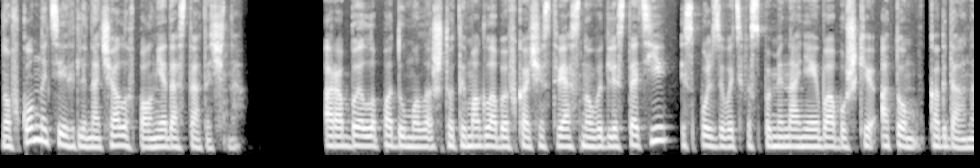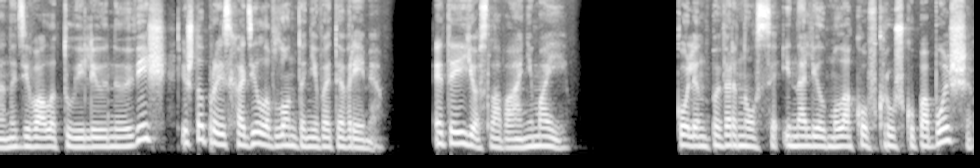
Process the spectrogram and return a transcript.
но в комнате их для начала вполне достаточно. Арабелла подумала, что ты могла бы в качестве основы для статьи использовать воспоминания бабушки о том, когда она надевала ту или иную вещь и что происходило в Лондоне в это время. Это ее слова, а не мои. Колин повернулся и налил молоко в кружку побольше,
